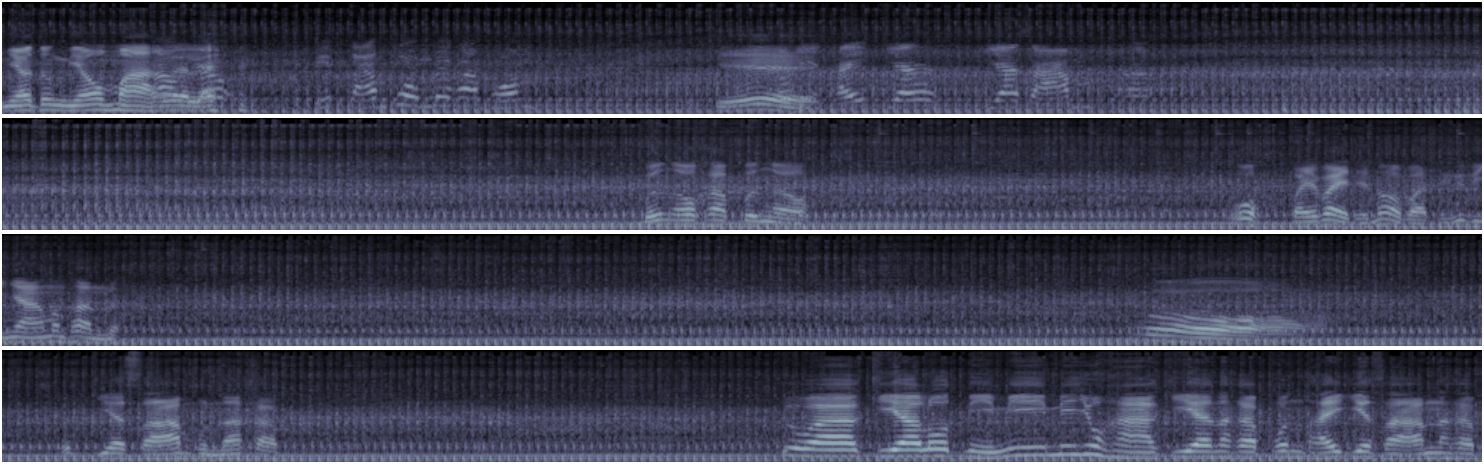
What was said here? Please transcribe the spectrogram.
เหนียวตรงเหนียวมากเลยแหละอาดี๋วติดตามชมเลยครับผมโอเคตัวนี้ไถเกียร์เกียร์สามครับเบิ่งเอาครับเบิ่งเอาโอ้ไปไหวแต่นอกบาดถึงสิยางน้ำทันเลยโอ้ เกียร์สามพุ่นนะครับ คือว่าเกียร์รถนี่มีมีอยู่หาเกียร์นะครับคนไทยเกียร์สามนะครับ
